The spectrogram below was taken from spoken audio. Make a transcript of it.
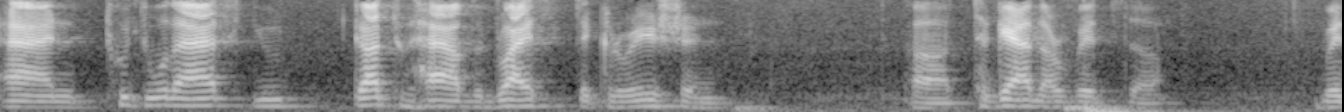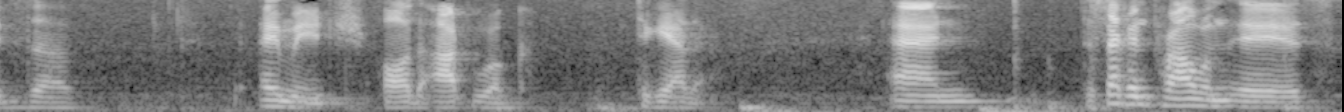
And to do that, you got to have the rights declaration uh, together with the, with the image or the artwork together. And the second problem is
